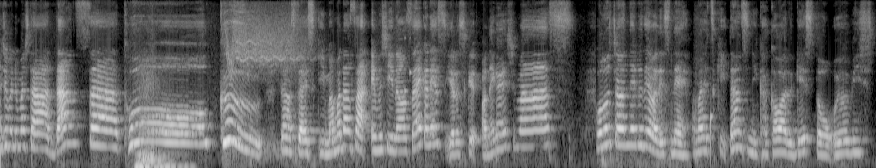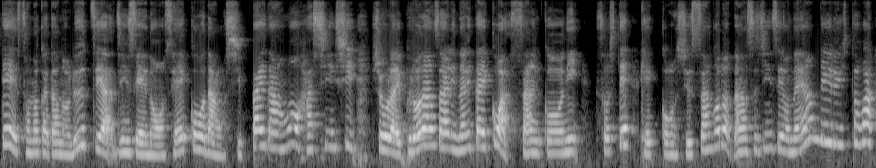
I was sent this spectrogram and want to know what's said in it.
始まりました。ダンサートーク。ダンス大好きママダンサー MC のさやかです。よろしくお願いします。このチャンネルではですね、毎月ダンスに関わるゲストをお呼びして、その方のルーツや人生の成功談、失敗談を発信し、将来プロダンサーになりたい子は参考に、そして結婚、出産後のダンス人生を悩んでいる人は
